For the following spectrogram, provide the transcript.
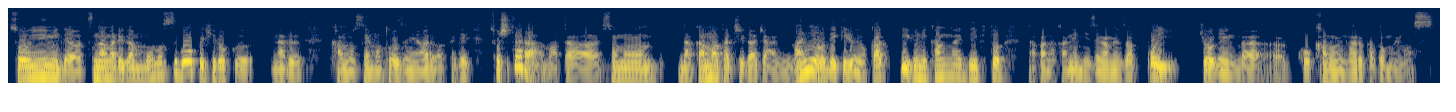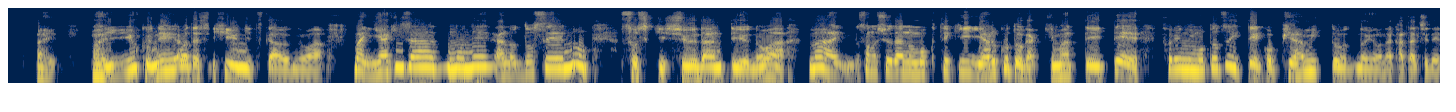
そういう意味では、つながりがものすごく広くなる可能性も当然あるわけで、そしたら、また、その仲間たちが、じゃあ何をできるのかっていうふうに考えていくと、なかなかね、水亀座っぽい表現が、こう、可能になるかと思います。はい。まあ、よくね、私、比喩に使うのは、まあ、ヤギ座のね、あの、土星の組織、集団っていうのは、まあ、その集団の目的、やることが決まっていて、それに基づいて、こう、ピラミッドのような形で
